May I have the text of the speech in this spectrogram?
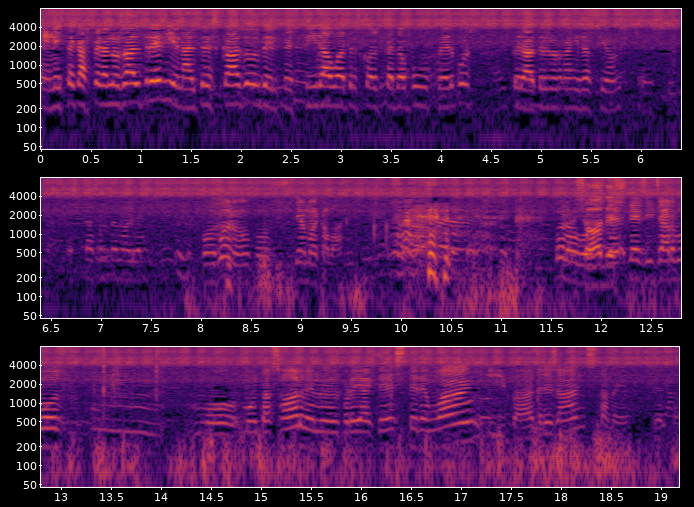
en aquest cas per a nosaltres i en altres casos del Festira o altres coses que heu pogut fer pues, per a altres organitzacions. És, està sempre molt bé. Pues bueno, pues ja hem acabat. bueno, Això pues, des- de, desitjar-vos mm, mo, molta sort en el projecte este d'enguany i per a tres anys també. Ja està.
